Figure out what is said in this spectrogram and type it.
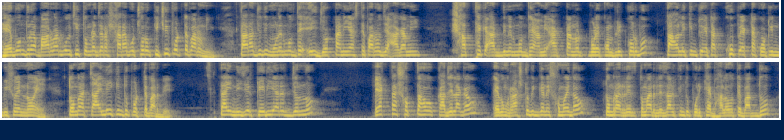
হ্যাঁ বন্ধুরা, বারবার বলছি, তোমরা যারা সারা বছরও কিছুই পড়তে পারোনি, তারা যদি মনের মধ্যে এই জোরটা নিয়ে আসতে পারো যে আগামী সাত থেকে আট দিনের মধ্যে আমি আটটা নোট পড়ে কমপ্লিট করব, তাহলে কিন্তু এটা খুব একটা কঠিন বিষয় নয়। তোমরা চাইলেই কিন্তু পড়তে পারবে। তাই নিজের কেরিয়ারের জন্য একটা সপ্তাহ কাজে লাগাও এবং রাষ্ট্রবিজ্ঞানে সময় দাও। তোমরা তোমার রেজাল্ট কিন্তু পরীক্ষায় ভালো হতে বাধ্য।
